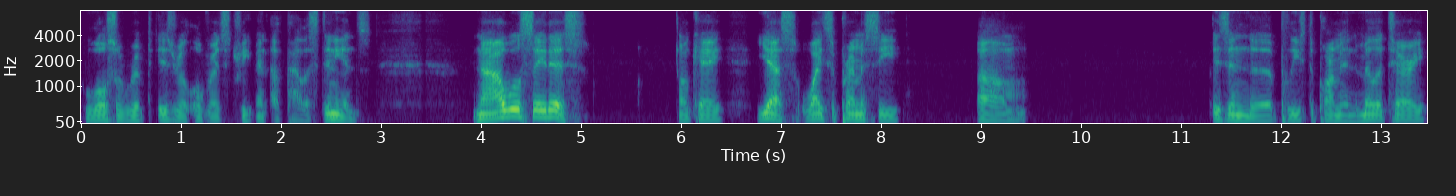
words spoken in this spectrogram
who also ripped Israel over its treatment of Palestinians. Now, I will say this Okay. Yes, white supremacy um, is in the police department and the military.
